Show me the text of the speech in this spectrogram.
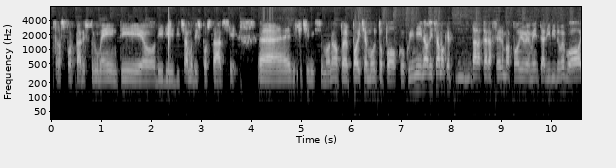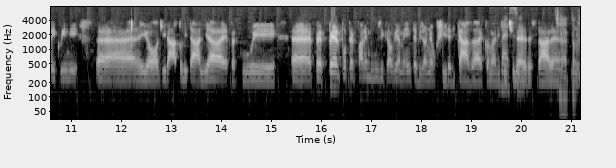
trasportare strumenti o di, di, diciamo, di spostarsi, eh, è difficilissimo, no? Per- poi c'è molto poco, quindi no, diciamo che dalla terraferma poi ovviamente arrivi dove vuoi, quindi eh, io ho girato l'Italia e per cui eh, per, per poter fare musica ovviamente bisogna uscire di casa, ecco, non è Beh, difficile sì. restare. Certo. Mm.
